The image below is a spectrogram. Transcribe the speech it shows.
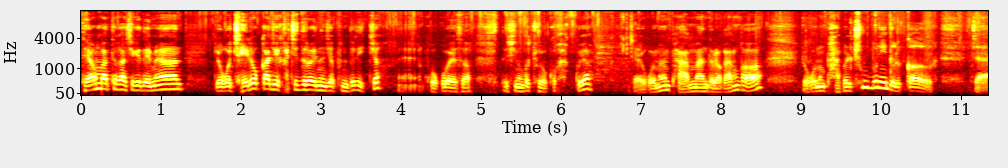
대형마트 가시게 되면 요거 재료까지 같이 들어있는 제품들이 있죠? 예, 그거에서 드시는 거 좋을 것 같고요. 자 요거는 밥만 들어간 거. 요거는 밥을 충분히 넣을 거자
